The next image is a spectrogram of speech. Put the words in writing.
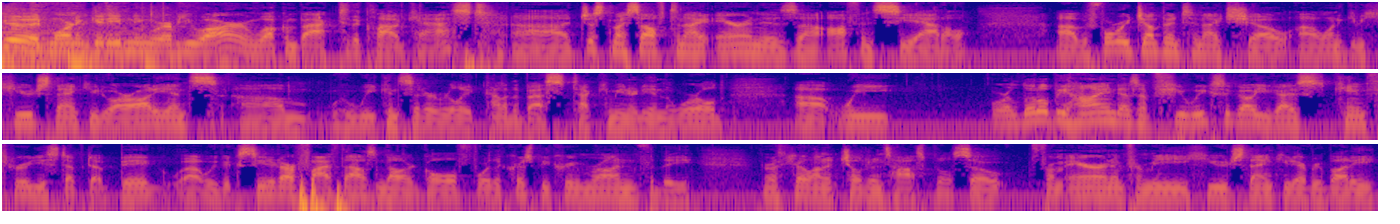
Good morning, good evening, wherever you are, and welcome back to the Cloudcast. Uh, just myself tonight. Aaron is uh, off in Seattle. Uh, before we jump into tonight's show, I want to give a huge thank you to our audience, um, who we consider really kind of the best tech community in the world. Uh, we were a little behind as of a few weeks ago. You guys came through, you stepped up big. Uh, we've exceeded our $5,000 goal for the Krispy Kreme run for the North Carolina Children's Hospital. So, from Aaron and from me, huge thank you to everybody.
